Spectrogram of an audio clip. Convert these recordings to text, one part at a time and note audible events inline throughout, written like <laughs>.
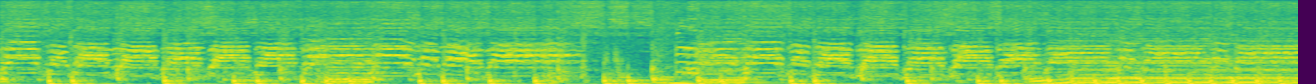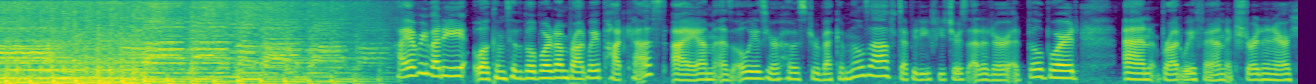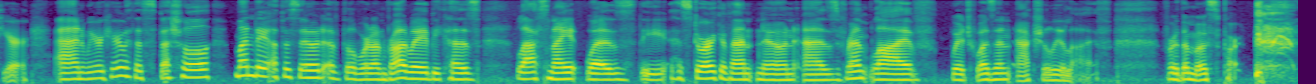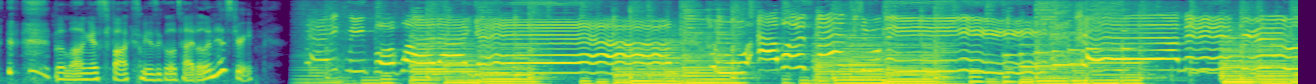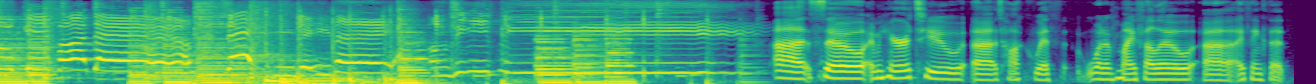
Hi, everybody. Welcome to the Billboard on Broadway podcast. I am, as always, your host, Rebecca Milzoff, Deputy Features Editor at Billboard and Broadway fan extraordinaire here. And we are here with a special Monday episode of Billboard on Broadway because last night was the historic event known as Rent Live, which wasn't actually live for the most part. <laughs> the longest Fox musical title in history. Take me for what I am, so I'm here to uh, talk with one of my fellow. Uh, I think that,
